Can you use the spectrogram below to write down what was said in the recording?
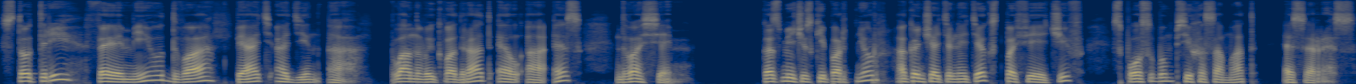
103 ФМИО 251А. Плановый квадрат ЛАС 27. Космический партнер. Окончательный текст по фея Чиф способом психосомат СРС.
